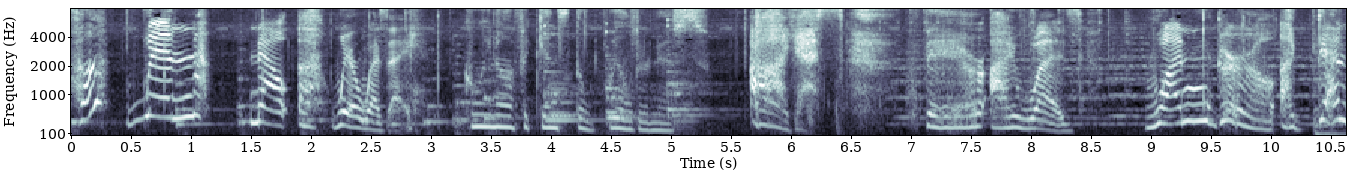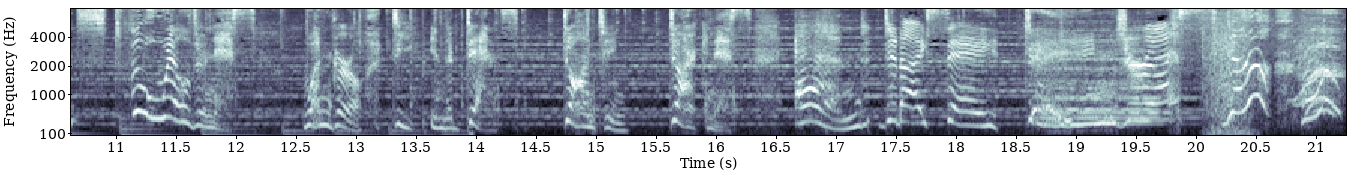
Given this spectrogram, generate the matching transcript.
huh? Win. Now, uh, where was I? Going off against the wilderness. Ah, yes. There I was. One girl against the wilderness. One girl deep in the dense, daunting darkness. And did I say dangerous?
